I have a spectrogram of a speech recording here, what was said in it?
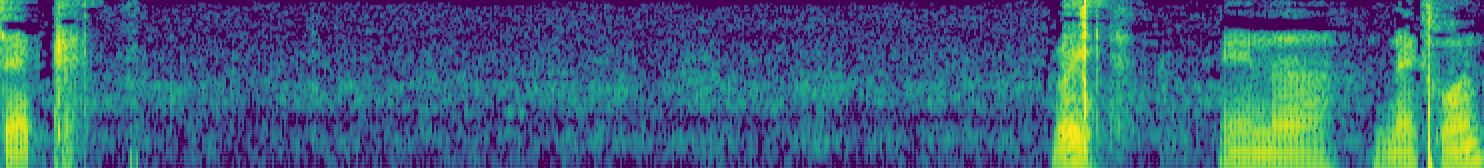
Check. Great. And uh, next one.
